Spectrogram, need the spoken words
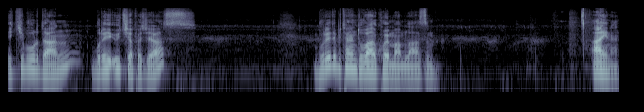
İki buradan. Burayı üç yapacağız. Buraya da bir tane duvar koymam lazım. Aynen.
